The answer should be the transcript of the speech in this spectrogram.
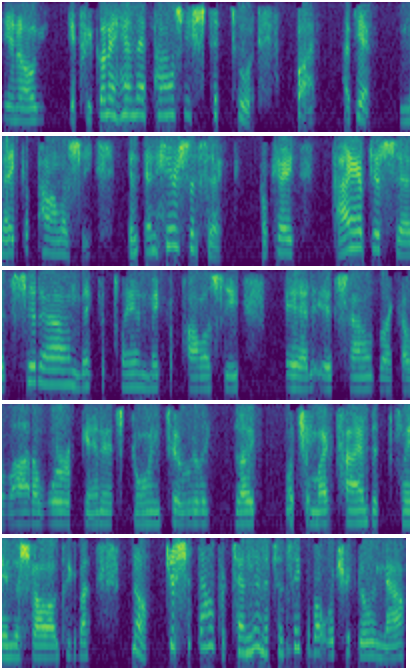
you know, if you're going to have that policy, stick to it. But, again, make a policy. And, and here's the thing, okay? I have just said, sit down, make a plan, make a policy, and it sounds like a lot of work, and it's going to really like much of my time to plan this all out and think about. No, just sit down for 10 minutes and think about what you're doing now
